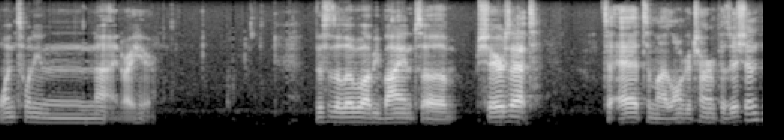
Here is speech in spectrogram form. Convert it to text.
129 right here. This is a level I'll be buying uh, shares at to add to my longer term position.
